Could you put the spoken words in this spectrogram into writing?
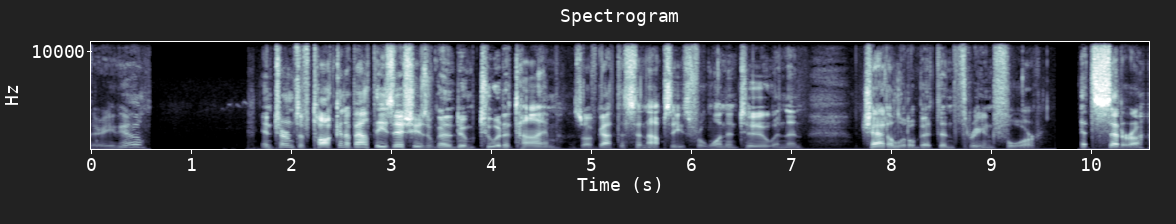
There you go. In terms of talking about these issues, I'm going to do them two at a time. So I've got the synopses for one and two, and then chat a little bit, then three and four, etc.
